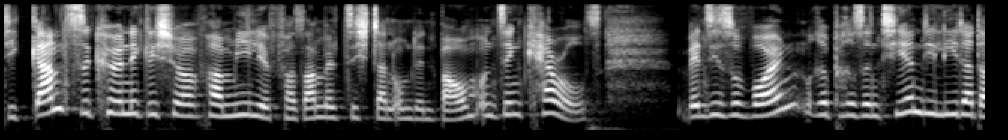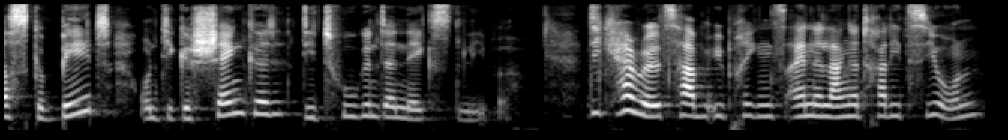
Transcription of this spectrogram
Die ganze königliche Familie versammelt sich dann um den Baum und singt Carols. Wenn Sie so wollen, repräsentieren die Lieder das Gebet und die Geschenke die Tugend der Nächstenliebe. Die Carols haben übrigens eine lange Tradition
